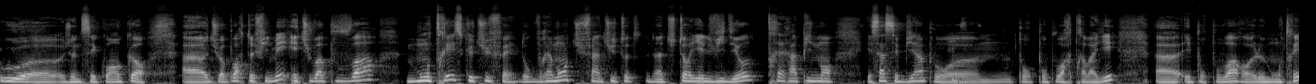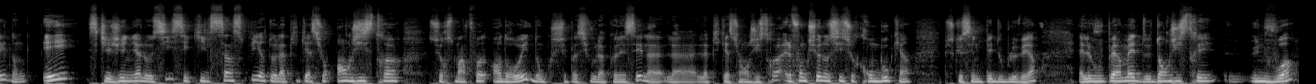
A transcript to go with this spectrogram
ou je ne sais quoi encore. tu vas pouvoir te filmer et tu vas pouvoir montrer ce que tu fais. Donc vraiment, tu fais un, un tutoriel vidéo très rapide et ça, c'est bien pour, euh, pour, pouvoir travailler euh, et pour pouvoir euh, le montrer. Donc. Et ce qui est génial aussi, c'est qu'il s'inspire de l'application enregistreur sur smartphone Android. Donc, je ne sais pas si vous la connaissez, l'application enregistreur. Elle fonctionne aussi sur Chromebook, hein, puisque c'est une PWA. Elle vous permet d'enregistrer une voix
